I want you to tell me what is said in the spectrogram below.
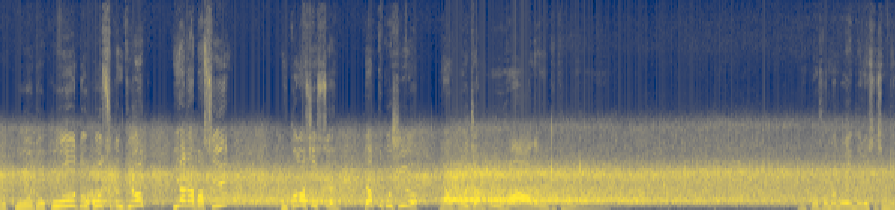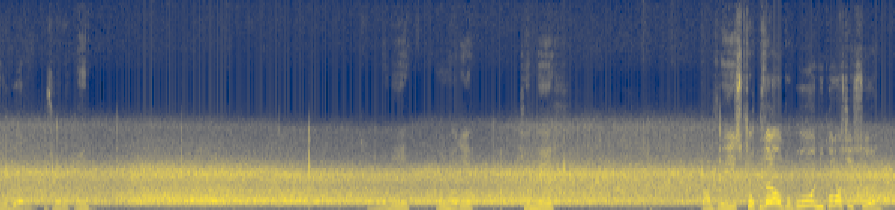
Doku, doku, doku sıkıntı yok. Bir arabası. Nikola Jackson. Yaptı koşuyor. Ya hocam oha adamı tutuyor ya. Mikrofondan dolayı böyle sesim geliyor bu ara. Kusura bakmayın. Şahane. Olmadı. Kimmiş? Dumfries çok güzel aldı topu. Nikola Jackson.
